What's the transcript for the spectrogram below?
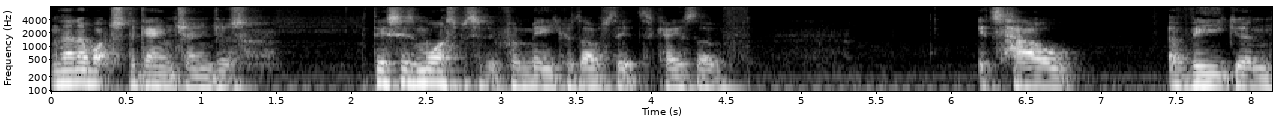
And then I watched the Game Changers. This is more specific for me because obviously it's a case of it's how a vegan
